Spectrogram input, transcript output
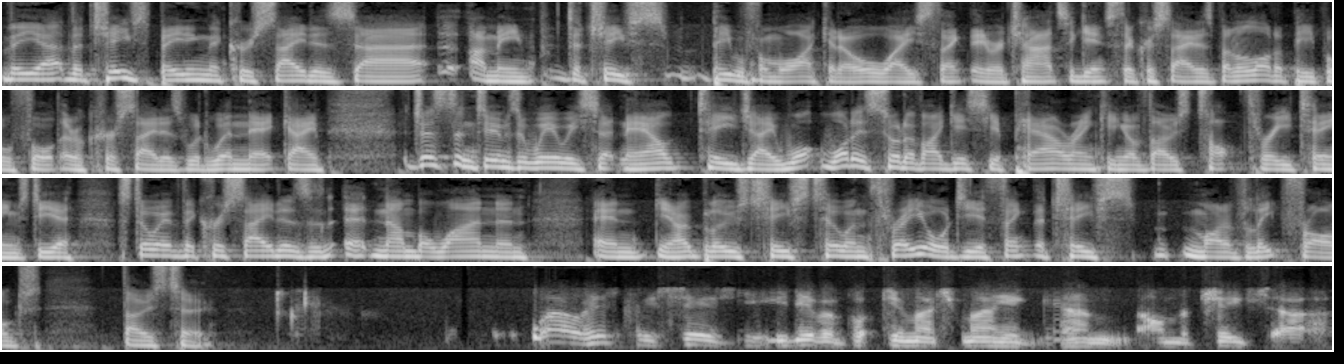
The uh, the Chiefs beating the Crusaders. Uh, I mean, the Chiefs. People from Waikato always think they're a chance against the Crusaders, but a lot of people thought the Crusaders would win that game. Just in terms of where we sit now, TJ, what what is sort of I guess your power ranking of those top three teams? Do you still have the Crusaders at number one and and you know Blues Chiefs two and three, or do you think the Chiefs might have leapfrogged those two? Well, history says you never put too much money um, on the Chiefs, uh,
